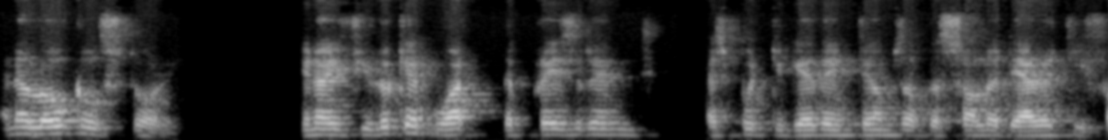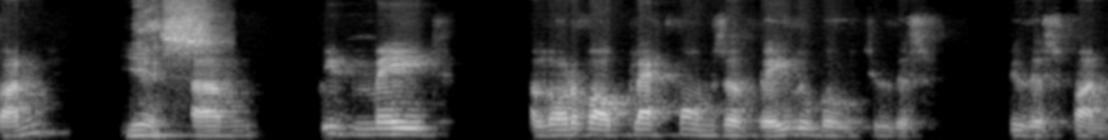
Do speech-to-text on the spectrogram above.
and a local story you know, if you look at what the president has put together in terms of the Solidarity Fund, yes, um, we've made a lot of our platforms available to this to this fund,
